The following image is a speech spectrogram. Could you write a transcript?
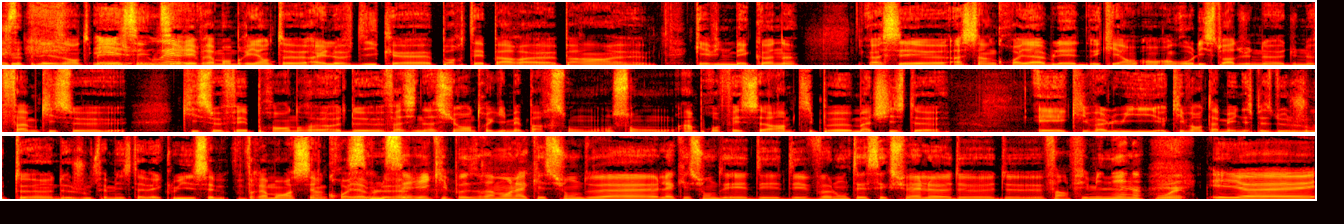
je plaisante, mais c'est une série vraiment brillante, euh, I Love Dick, portée par, par un Kevin Bacon, assez, assez incroyable, et, et qui est en, en gros l'histoire d'une femme qui se, qui se fait prendre de fascination, entre guillemets, par son, son, un professeur un petit peu machiste. Et qui va lui qui va entamer une espèce de joute euh, de joute féministe avec lui et c'est vraiment assez incroyable C'est une série qui pose vraiment la question de euh, la question des, des, des volontés sexuelles de, enfin féminines. Ouais. Et, euh,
